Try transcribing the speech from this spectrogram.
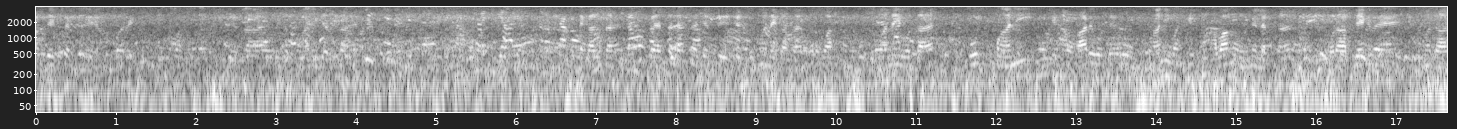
आप देख सकते हैं यहाँ पर एक है निकलता है। ऐसा लगता है जैसे जैसे धुआँ निकलता है, पर वास्तव में धुआँ नहीं होता है। वो पानी के फुहारे होते हैं, वो पानी बन के हवा में उड़ने लगता है। और आप देख रहे हैं धुआंधार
